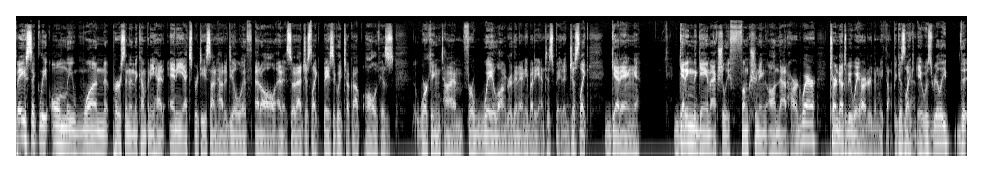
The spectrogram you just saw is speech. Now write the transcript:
basically only one person in the company had any expertise on how to deal with at all, and it, so that just like basically took up all of his working time for way longer than anybody anticipated. Just like getting getting the game actually functioning on that hardware turned out to be way harder than we thought because like it was really the,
